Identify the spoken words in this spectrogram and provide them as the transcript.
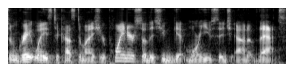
some great ways to customize your pointer so that you can get more usage out of that.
